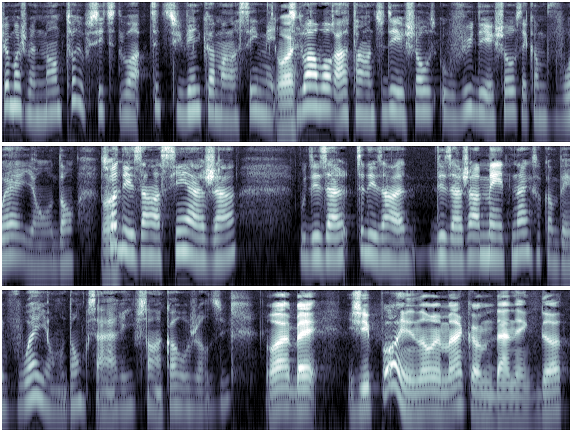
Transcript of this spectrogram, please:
Puis là, moi, je me demande, toi aussi, tu dois, tu sais, tu viens de commencer, mais tu dois avoir entendu des choses ou vu des choses, c'est comme, voyons donc. Soit des anciens agents ou des, des, des agents maintenant qui sont comme, ben voyons donc, ça arrive, ça encore aujourd'hui. Ouais, ben, j'ai pas énormément comme d'anecdotes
